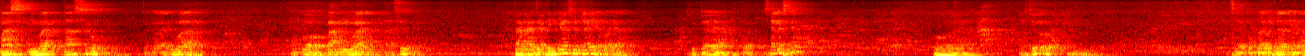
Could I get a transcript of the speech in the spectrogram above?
Mas Iwan Tasung tanggal 2 monggo Pak Iwan Tasung tanda jadinya sudah ya Pak ya? Sudah ya. Ke salesnya boleh. Maju saya kembalikan ya.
